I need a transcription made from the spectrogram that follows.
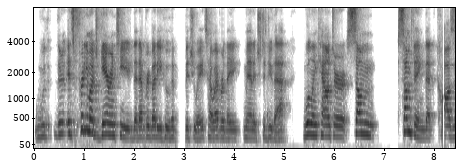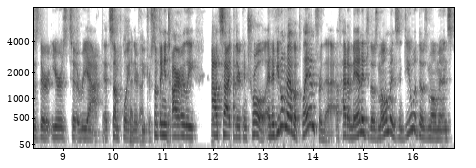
it's pretty much guaranteed that everybody who habituates, however they manage to do that, will encounter some something that causes their ears to react at some point in their future, something entirely outside their control. And if you don't have a plan for that, of how to manage those moments and deal with those moments,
